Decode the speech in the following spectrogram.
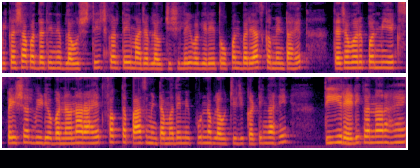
मी कशा पद्धतीने ब्लाऊज स्टिच करते माझ्या ब्लाऊजची शिलाई वगैरे तो पण बऱ्याच कमेंट आहेत. त्याच्यावर पण मी एक स्पेशल व्हिडिओ बनवणार आहेत फक्त पाच मिनटामध्ये मी पूर्ण ब्लाऊजची जी कटिंग आहे ती रेडी करणार आहे.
